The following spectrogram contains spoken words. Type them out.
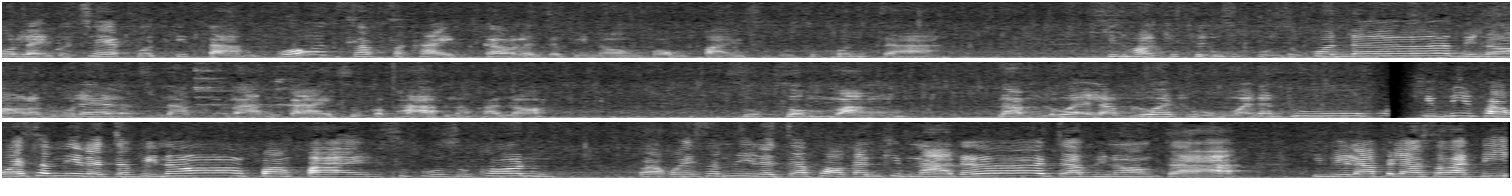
กดไลค์กดแชร์กดติดตามกดซับสไครต์เก้าล้วจ้ะพี่น้องปองไปสุขูสุขคนจ้ะ คิดหอดคิดถึงสุขูสุขคนเด้อพี่น้องเราดูแลรักร่างกายสุขภาพเนาะค่ะเนาะสุขสมหวังลำรวยลำรวยถูกหวยกันทุก คลิปนี้ฝากไว้สักนี้แหละจ้ะพี่น้องปองไปสุขูสุขคนฝากไว้สักนี้แล้วจะพอกันคลิปหนาเด้อจ้ะพี่น้องจ้ะคลิปนี้ลาไปแล้วสวัสดี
